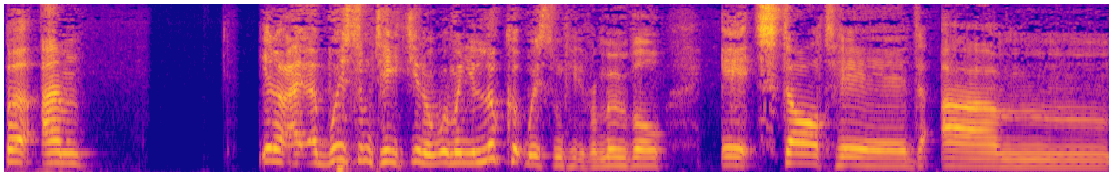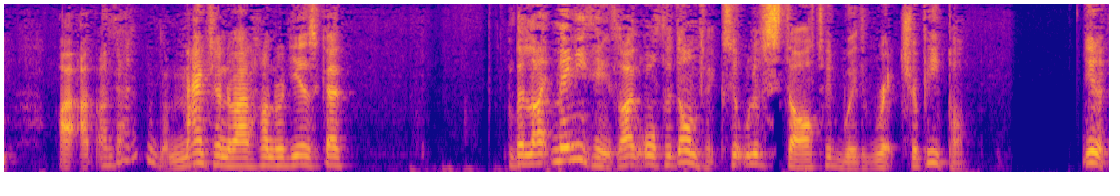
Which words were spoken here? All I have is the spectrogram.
But um, you know, uh, wisdom teeth. You know, when you look at wisdom teeth removal, it started. Um, I, I, I imagine about hundred years ago. But like many things, like orthodontics, it will have started with richer people. You know,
